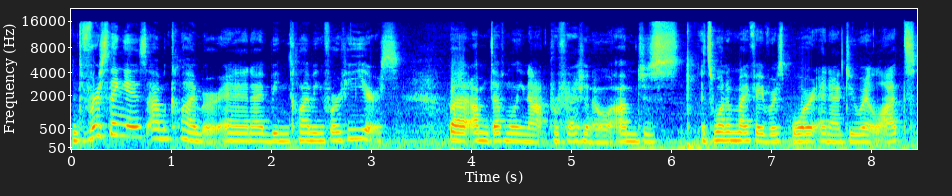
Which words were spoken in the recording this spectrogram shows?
The first thing is I'm a climber and I've been climbing for a few years. But I'm definitely not professional. I'm just, it's one of my favorite sport and I do it a lot.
